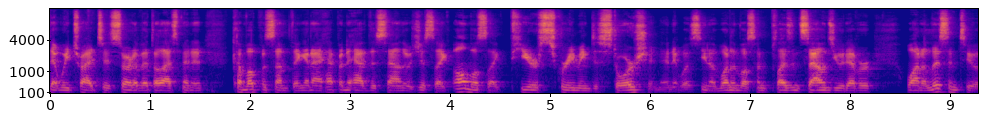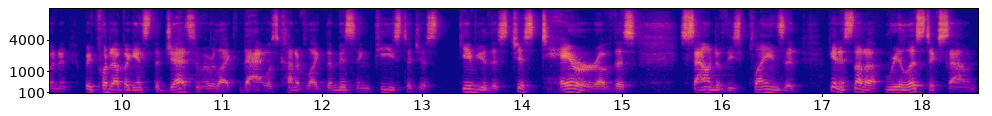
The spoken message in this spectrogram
that we tried to sort of at the last minute come up with something and i happened to have this sound that was just like almost like pure screaming distortion and it was you know one of the most unpleasant sounds you would ever want to listen to and we put it up against the jets and we were like that was kind of like the missing piece to just give you this just terror of this sound of these planes that again it's not a realistic sound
